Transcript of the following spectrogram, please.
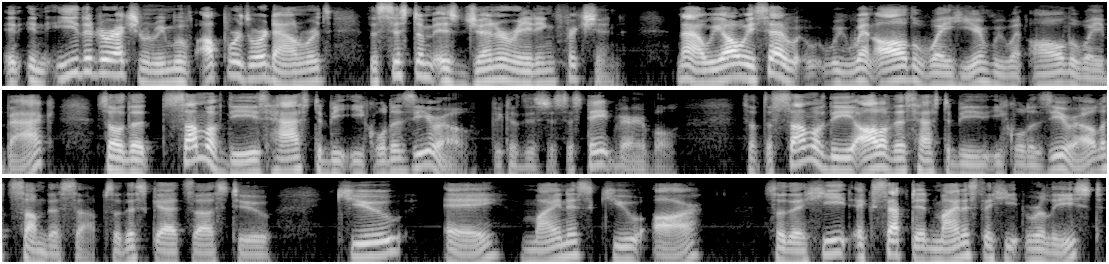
In, in either direction, when we move upwards or downwards, the system is generating friction. Now, we always said we went all the way here, and we went all the way back. So the sum of these has to be equal to 0, because it's just a state variable. So if the sum of the all of this has to be equal to 0, let's sum this up. So this gets us to QA minus QR. So the heat accepted minus the heat released.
